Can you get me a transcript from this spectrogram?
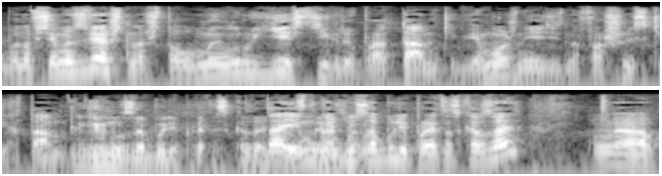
бы, но всем известно, что у Mail.ru есть игры про танки, где можно ездить на фашистских танках. Ему забыли про это сказать. Да, ему как бы видимо. забыли про это сказать. А,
